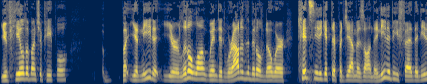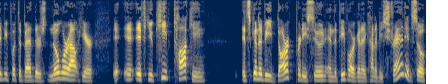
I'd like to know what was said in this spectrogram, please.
you've healed a bunch of people but you need it. You're a little long winded. We're out in the middle of nowhere. Kids need to get their pajamas on. They need to be fed. They need to be put to bed. There's nowhere out here. If you keep talking, it's going to be dark pretty soon, and the people are going to kind of be stranded. So,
